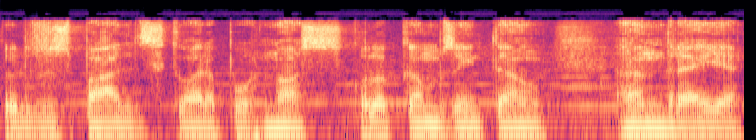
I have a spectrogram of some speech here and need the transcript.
todos os padres que oram por nós. Colocamos então a Andréia,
